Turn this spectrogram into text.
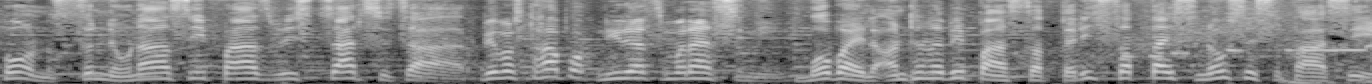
Phone शून्य उनासी पाँच बिस चार सय चार। व्यवस्थापक निरज मरासिनी। मोबाइल अन्ठानब्बे पाँच सत्तरी सत्ताइस नौ सय सतासी।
